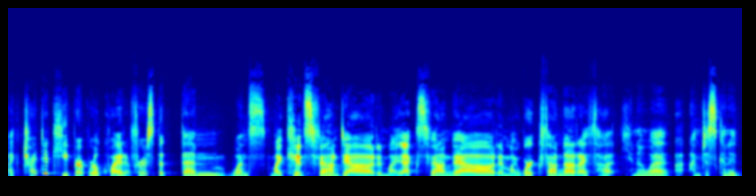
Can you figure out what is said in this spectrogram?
I tried to keep it real quiet at first, but then once my kids found out and my ex found out and my work found out, I thought, you know what? I'm just going to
